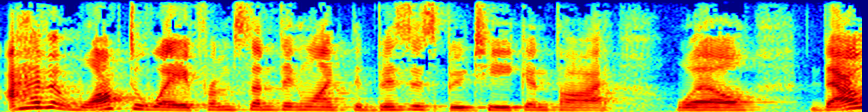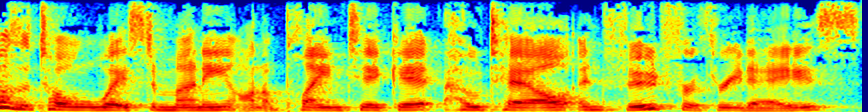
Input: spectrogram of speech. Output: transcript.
I haven't walked away from something like the business boutique and thought, well, that was a total waste of money on a plane ticket, hotel, and food for three days.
